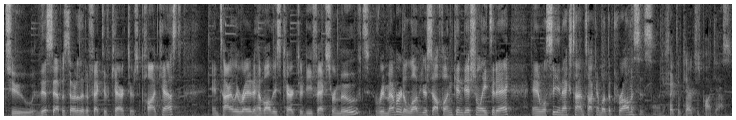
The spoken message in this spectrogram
to this episode of the Defective Characters podcast. Entirely ready to have all these character defects removed. Remember to love yourself unconditionally today, and we'll see you next time talking about the promises on the Defective Characters podcast.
